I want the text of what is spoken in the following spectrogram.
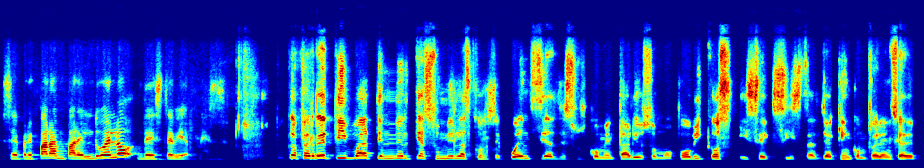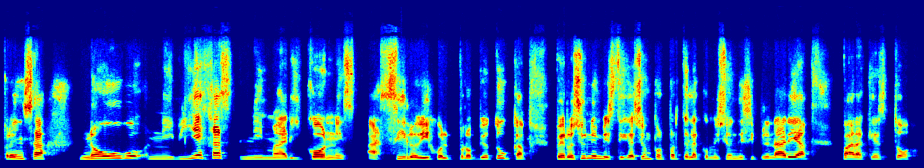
se preparan para el duelo de este viernes. Ferretti va a tener que asumir las consecuencias de sus comentarios homofóbicos y sexistas, ya que en conferencia de prensa no hubo ni viejas ni maricones, así lo dijo el propio Tuca, pero sí una investigación por parte de la comisión disciplinaria para que esto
